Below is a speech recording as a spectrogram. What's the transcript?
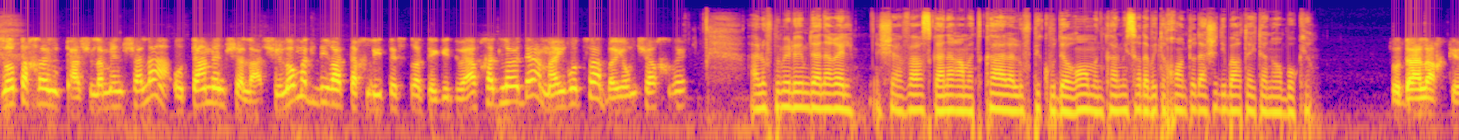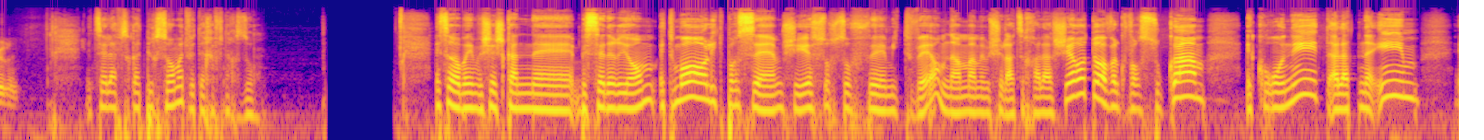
זאת אחריותה של הממשלה, אותה ממשלה שלא מגדירה תכלית אסטרטגית ואף אחד לא יודע מה היא רוצה ביום שאחרי. אלוף במילואים דן הראל, לשעבר סגן הרמטכ"ל, אלוף פיקוד דרום, מנכ"ל משרד הביטחון, תודה שדיברת איתנו הבוקר. תודה לך, קרן. נצא להפסקת פרסומת ותכף נחזור. 10.46 כאן uh, בסדר יום. אתמול התפרסם שיש סוף סוף uh, מתווה, אמנם הממשלה צריכה לאשר אותו, אבל כבר סוכם עקרונית על התנאים uh,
